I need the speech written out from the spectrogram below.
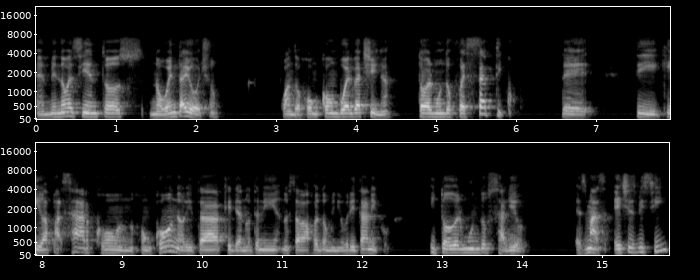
En 1998, cuando Hong Kong vuelve a China, todo el mundo fue escéptico de qué iba a pasar con Hong Kong ahorita que ya no tenía no estaba bajo el dominio británico y todo el mundo salió. Es más, HSBC,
